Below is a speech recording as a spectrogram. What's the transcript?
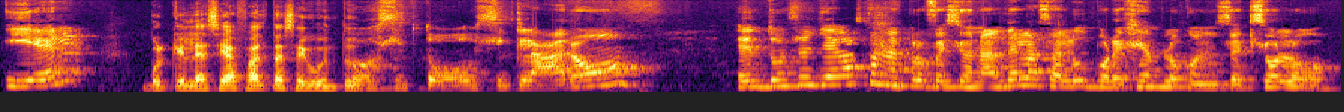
Y él... Porque le hacía falta según tú. Pues todo, sí, claro. Entonces llegas con el profesional de la salud, por ejemplo, con el sexólogo.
